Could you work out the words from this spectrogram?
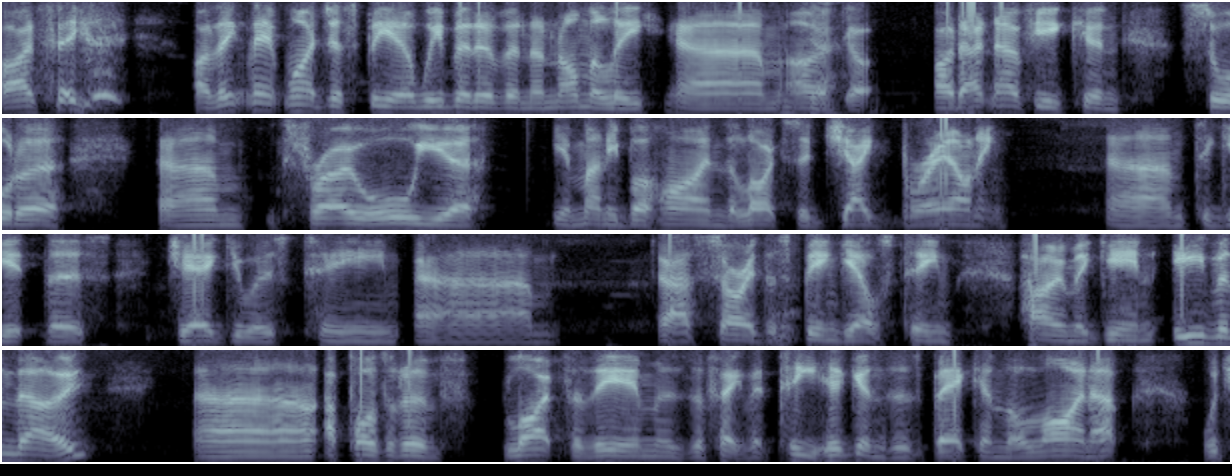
I think I think that might just be a wee bit of an anomaly. Um, Okay. I, I don't know if you can sort of um, throw all your your money behind the likes of Jake Browning um, to get this Jaguars team, um, uh, sorry, this Bengals team home again. Even though uh, a positive light for them is the fact that Tee Higgins is back in the lineup, which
